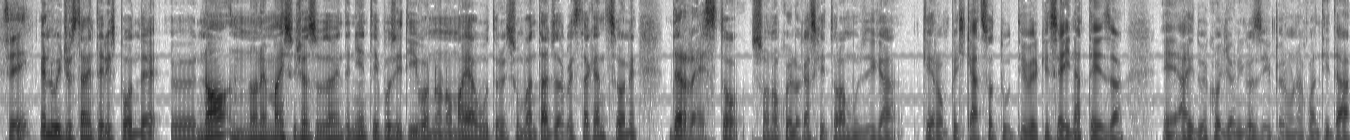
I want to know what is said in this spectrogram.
Sì? e lui giustamente risponde: "Eh, No, non è mai successo assolutamente niente di positivo, non ho mai avuto nessun vantaggio da questa canzone. Del resto, sono quello che ha scritto la musica che rompe il cazzo a tutti perché sei in attesa e hai due coglioni così per una quantità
